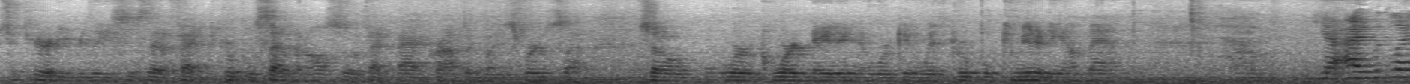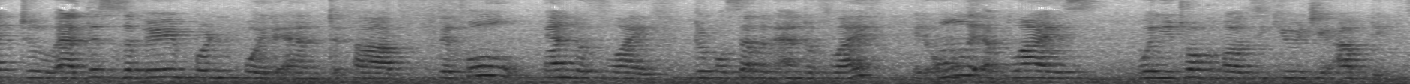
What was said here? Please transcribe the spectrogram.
security releases that affect Drupal 7 also affect Backdrop and vice versa. So we're coordinating and working with Drupal community on that. Um, Yeah, I would like to add, this is a very important point, and uh, the whole end of life, Drupal 7 end of life, it only applies when you talk about security updates.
